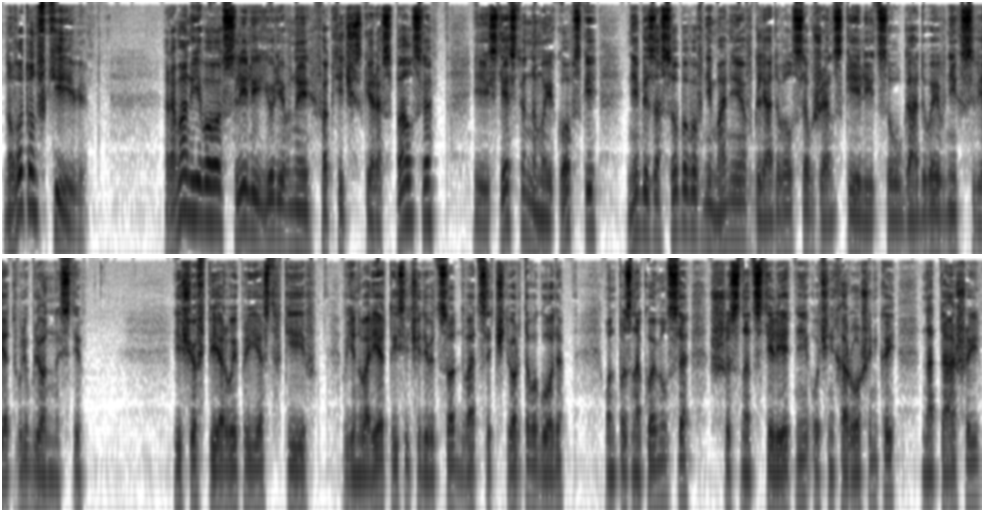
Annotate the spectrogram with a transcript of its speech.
Но вот он в Киеве. Роман его с Лилией Юрьевной фактически распался, и, естественно, Маяковский не без особого внимания вглядывался в женские лица, угадывая в них свет влюбленности. Еще в первый приезд в Киев, в январе 1924 года, он познакомился с шестнадцатилетней, очень хорошенькой Наташей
